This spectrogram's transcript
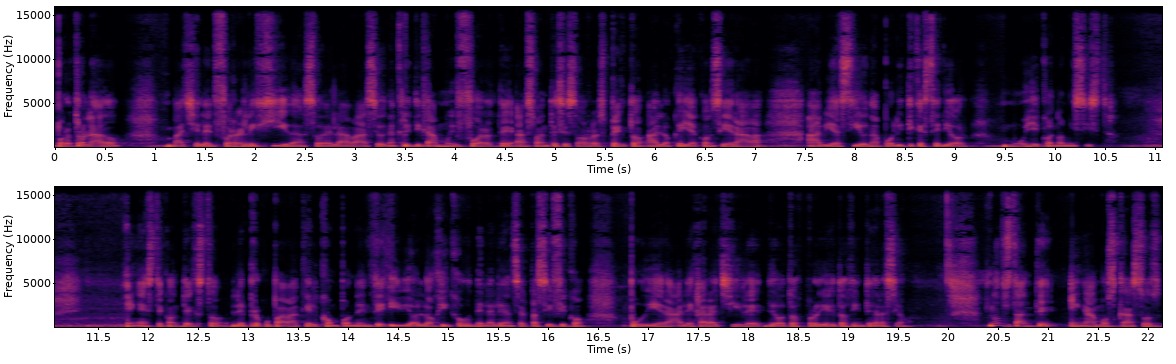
Por otro lado, Bachelet fue reelegida sobre la base de una crítica muy fuerte a su antecesor respecto a lo que ella consideraba había sido una política exterior muy economicista. En este contexto, le preocupaba que el componente ideológico de la Alianza del Pacífico pudiera alejar a Chile de otros proyectos de integración. No obstante, en ambos casos,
